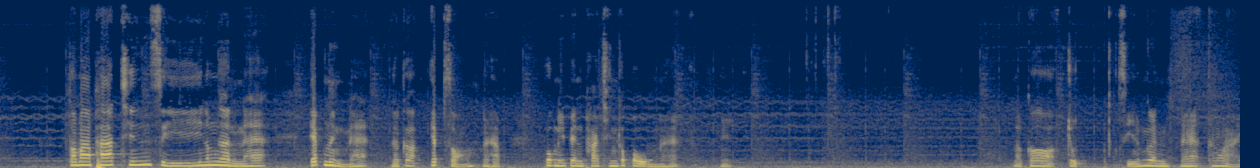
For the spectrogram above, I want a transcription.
2ต่อมาพาร์ทชิ้นสีน้ำเงินนะฮะ f 1นะฮะแล้วก็ f 2นะครับ พวกนี้เป็นพาร์ทชิ้นกระโปรงนะฮะ แล้วก็จุดสีน้ำเงินนะฮะทั้งหลาย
